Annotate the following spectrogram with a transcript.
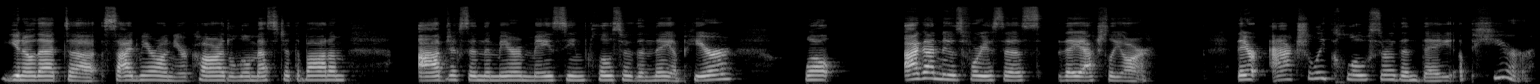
You know that uh, side mirror on your car, the little message at the bottom? Objects in the mirror may seem closer than they appear. Well, I got news for you, sis. They actually are. They are actually closer than they appear.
